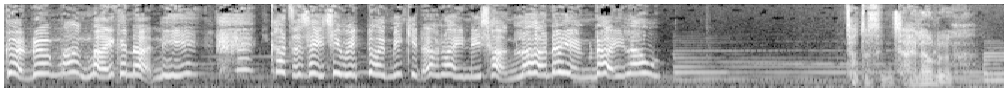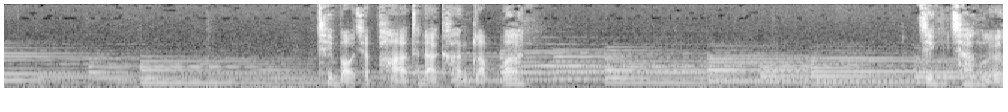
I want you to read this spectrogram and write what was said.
เกิดเรื่องมากมายขนาดนี้ ข้าจะใช้ชีวิตโดยไม่คิดอะไรในฉางเล่อได้อย่างไรเล่า เจ้าตัดสินใจแล้วหรือ ที่บอกจะพาธนาคารกลับบ้าน จริงจังหรือ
